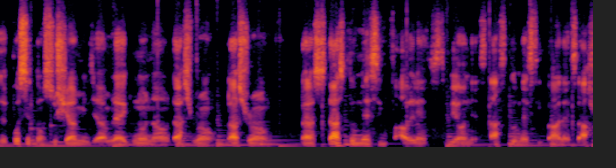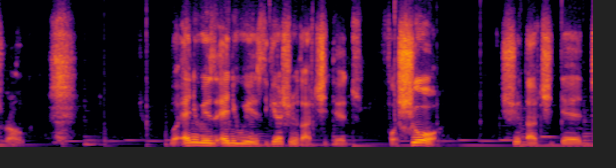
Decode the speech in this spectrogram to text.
it, posting it on social media. I'm like, no, now that's wrong. That's wrong. That's that's domestic violence. To be honest, that's domestic violence. That's wrong. But anyways, anyways, the girl should have cheated for sure. Should have cheated.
